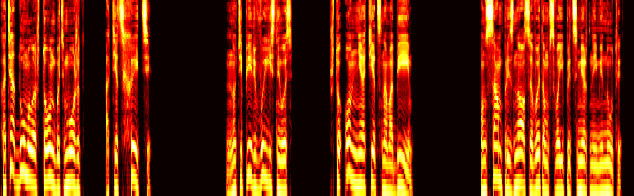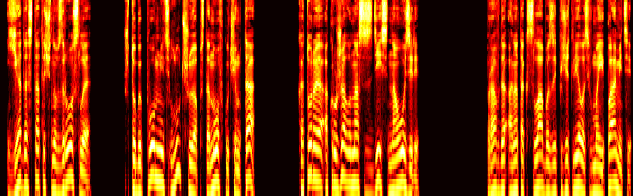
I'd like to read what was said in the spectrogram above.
хотя думала, что он, быть может, отец Хэтти. Но теперь выяснилось, что он не отец нам обеим. Он сам признался в этом в свои предсмертные минуты. Я достаточно взрослая, чтобы помнить лучшую обстановку, чем та, которая окружала нас здесь, на озере. Правда, она так слабо запечатлелась в моей памяти,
